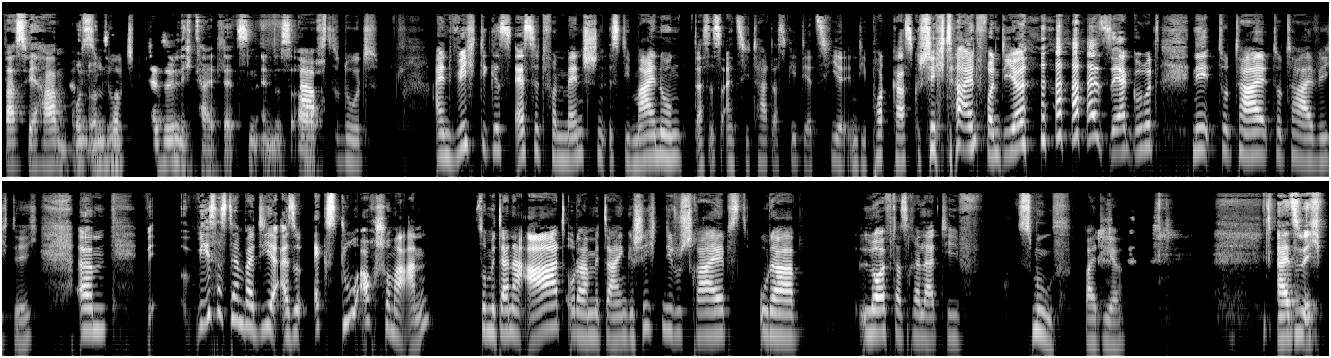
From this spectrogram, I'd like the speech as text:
was wir haben Absolut. und unsere Persönlichkeit letzten Endes auch. Absolut. Ein wichtiges Asset von Menschen ist die Meinung. Das ist ein Zitat, das geht jetzt hier in die Podcast-Geschichte ein von dir. Sehr gut. Nee, total, total wichtig. Ähm, wie, wie ist das denn bei dir? Also eckst du auch schon mal an? So mit deiner Art oder mit deinen Geschichten, die du schreibst? Oder läuft das relativ smooth bei dir? Also ich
